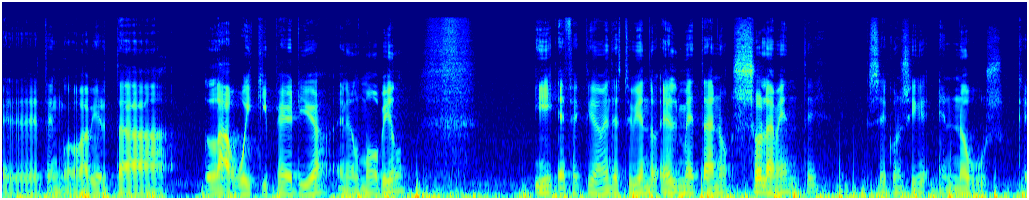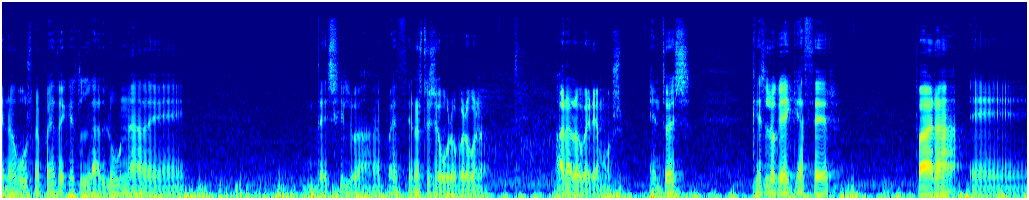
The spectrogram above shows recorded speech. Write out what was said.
eh, tengo abierta la Wikipedia en el móvil y efectivamente estoy viendo el metano solamente se consigue en Novus, que Novus me parece que es la luna de de Silva, me parece, no estoy seguro, pero bueno, ahora lo veremos. Entonces, ¿Qué es lo que hay que hacer para eh,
